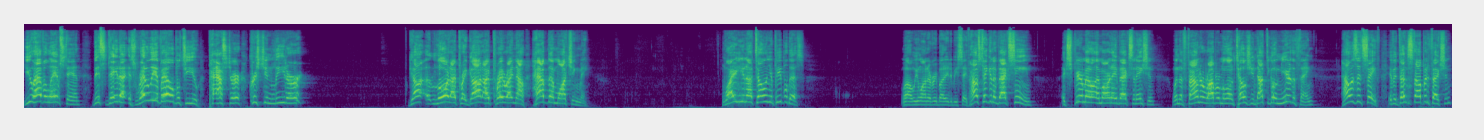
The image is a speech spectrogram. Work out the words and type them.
You have a lampstand. This data is readily available to you, pastor, Christian leader. God, Lord, I pray, God, I pray right now, have them watching me. Why are you not telling your people this? Well, we want everybody to be safe. How's taking a vaccine, experimental mRNA vaccination, when the founder, Robert Malone, tells you not to go near the thing? How is it safe? If it doesn't stop infection,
